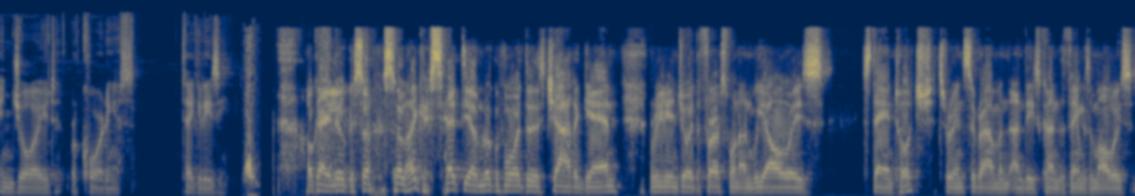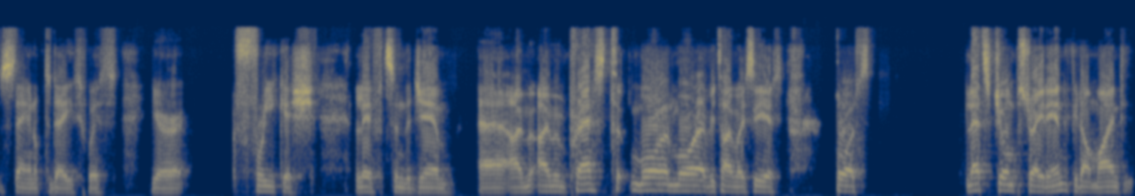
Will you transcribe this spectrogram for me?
enjoyed recording it take it easy. Okay, Lucas. So, so like I said to you, I'm looking forward to this chat again. Really enjoyed the first one, and we always stay in touch through Instagram and, and these kinds of things. I'm always staying up to date with your freakish lifts in the gym. Uh, I'm I'm impressed more and more every time I see it. But let's jump straight in, if you don't mind.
